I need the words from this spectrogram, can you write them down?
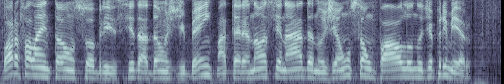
Bora falar então sobre cidadãos de bem? Matéria não assinada no G1 São Paulo no dia 1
